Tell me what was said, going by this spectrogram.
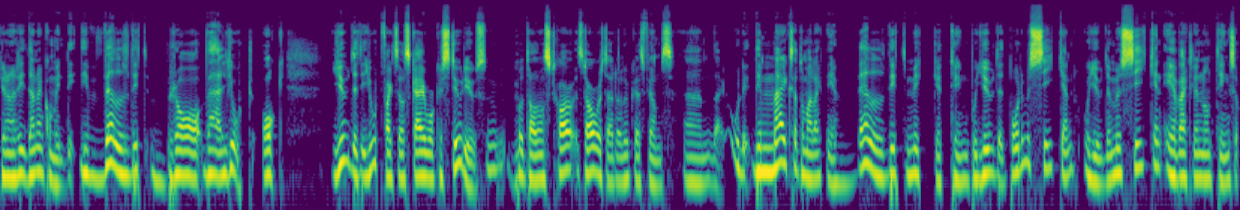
Gröna Riddaren kom in. Det, är väldigt bra välgjort. Och ljudet är gjort faktiskt av Skywalker Studios. Mm. På tal om Star, Wars där, och Lucasfilms. Um. Och det, det, märks att de har lagt ner väldigt mycket tyngd på ljudet. Både musiken och ljudet. Musiken är verkligen någonting som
